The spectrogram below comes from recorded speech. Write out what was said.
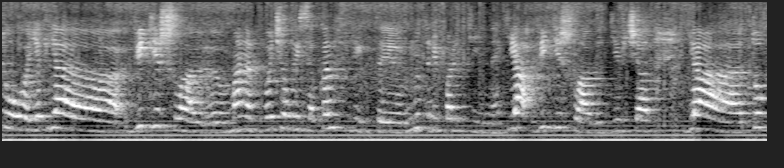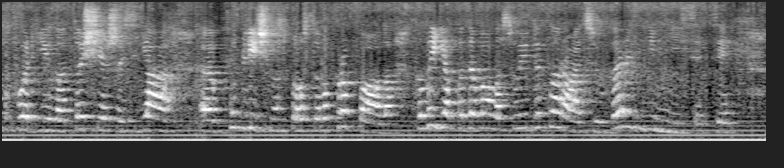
того, як я відійшла, е, в мене почалися конфлікти внутріпартійних, я відійшла від дівчат, я то хворіла, то ще щось, я е, публічно з простору пропала. Коли я подавала свою декларацію в березні місяці, е,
